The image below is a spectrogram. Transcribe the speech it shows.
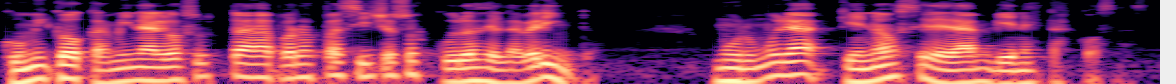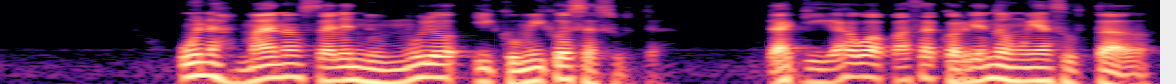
Kumiko camina algo asustada por los pasillos oscuros del laberinto. Murmura que no se le dan bien estas cosas. Unas manos salen de un muro y Kumiko se asusta. Takigawa pasa corriendo muy asustado.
